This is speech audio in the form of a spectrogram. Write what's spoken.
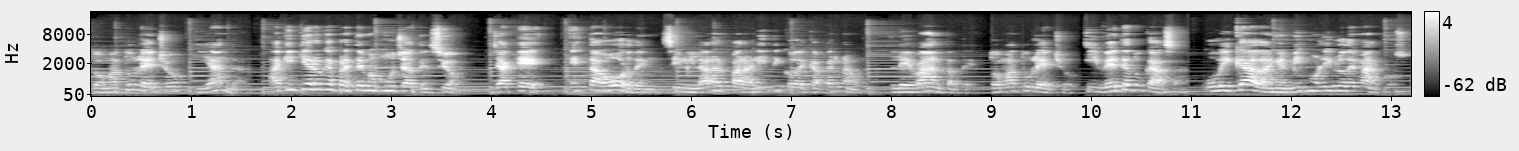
toma tu lecho y anda. Aquí quiero que prestemos mucha atención, ya que esta orden, similar al paralítico de Capernaum, levántate, toma tu lecho y vete a tu casa, ubicada en el mismo libro de Marcos,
